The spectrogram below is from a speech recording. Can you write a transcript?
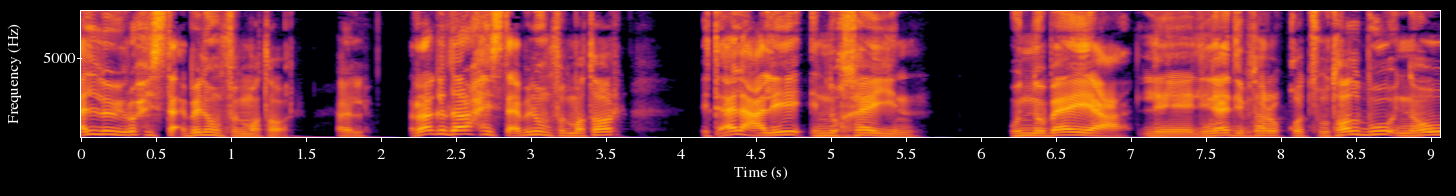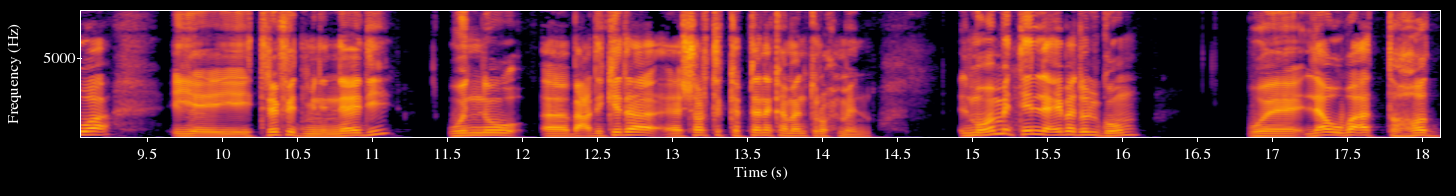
قال له يروح يستقبلهم في المطار. حلو. الراجل ده راح يستقبلهم في المطار اتقال عليه إنه خاين وإنه بايع لنادي بيطار القدس وطالبوا إن هو يترفد من النادي وإنه آه، بعد كده آه، شرط الكابتنة كمان تروح منه. المهم اتنين لعيبة دول جم ولقوا بقى اضطهاد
